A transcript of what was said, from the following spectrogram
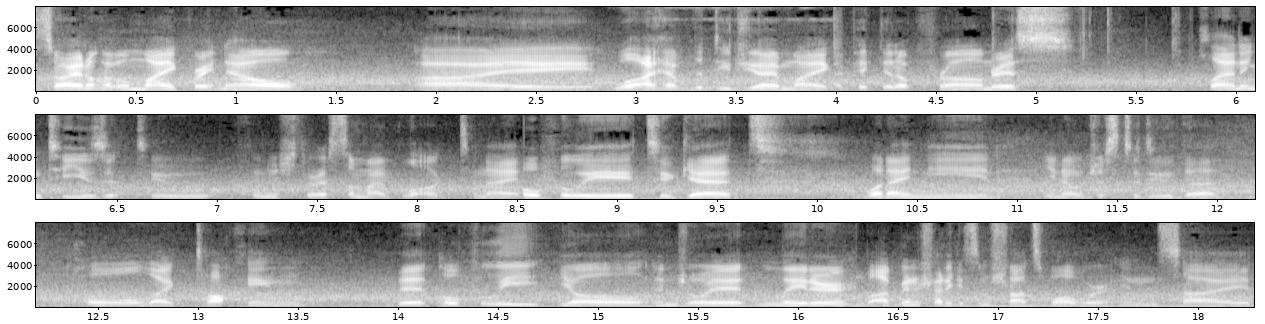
so I don't have a mic right now. I well I have the DJI mic. I picked it up from Chris planning to use it to finish the rest of my vlog tonight. Hopefully to get what I need, you know, just to do the whole like talking bit. Hopefully y'all enjoy it later. I'm gonna try to get some shots while we're inside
